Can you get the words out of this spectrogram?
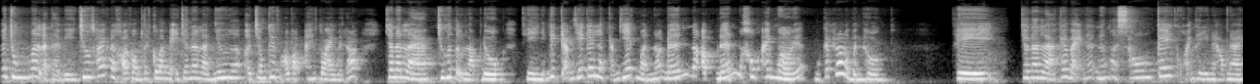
Nói chung là tại vì chưa thoát ra khỏi vòng tay của ba mẹ cho nên là như ở trong cái vỏ bọc an toàn vậy đó, cho nên là chưa có tự lập được. Thì những cái cảm giác ấy là cảm giác mà nó đến, nó ập đến mà không ai mời á, một cách rất là bình thường. Thì cho nên là các bạn á, nếu mà sau cái khoảng thời gian này học này,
